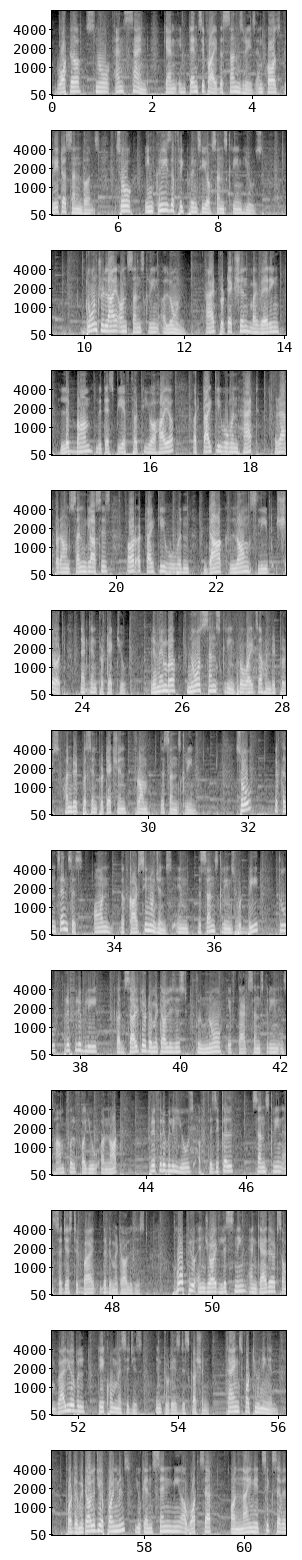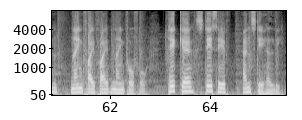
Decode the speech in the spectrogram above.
water, snow, and sand can intensify the sun's rays and cause greater sunburns. So, increase the frequency of sunscreen use. Don't rely on sunscreen alone. Add protection by wearing lip balm with SPF 30 or higher, a tightly woven hat, wrap around sunglasses, or a tightly woven dark long sleeved shirt that can protect you. Remember, no sunscreen provides a 100%, 100% protection from the sunscreen. So, the consensus on the carcinogens in the sunscreens would be to preferably consult your dermatologist to know if that sunscreen is harmful for you or not. Preferably use a physical sunscreen as suggested by the dermatologist. Hope you enjoyed listening and gathered some valuable take home messages in today's discussion. Thanks for tuning in. For dermatology appointments, you can send me a WhatsApp on 9867 955 944. Take care, stay safe, and stay healthy.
